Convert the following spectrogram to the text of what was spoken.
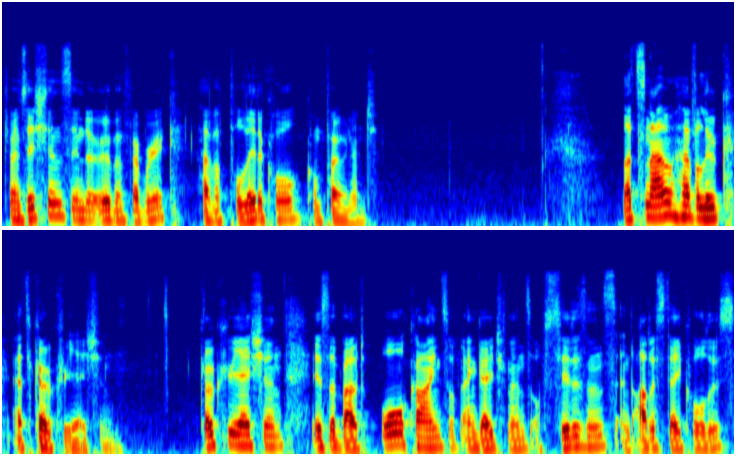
transitions in the urban fabric have a political component. Let's now have a look at co-creation. Co-creation is about all kinds of engagement of citizens and other stakeholders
